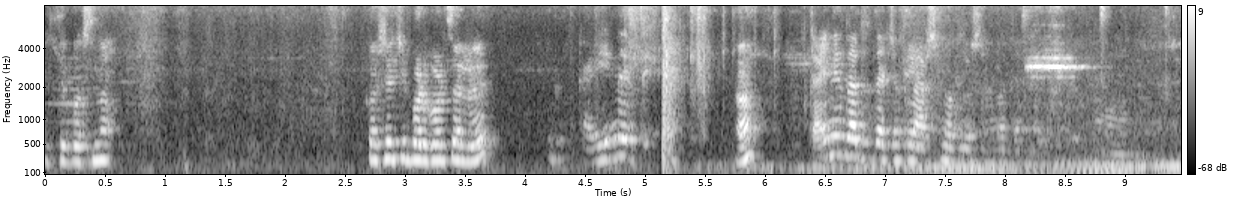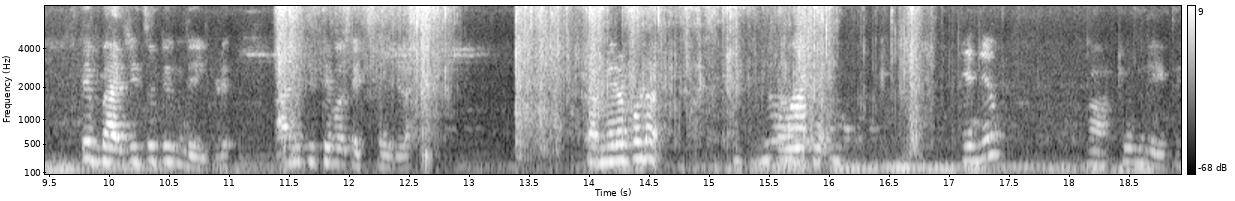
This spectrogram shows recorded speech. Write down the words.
इथे बसणं कशाची बडबड चालू आहे? काही नाही ते? काही नाही दादा त्याच्या क्लासमधलं सांगा त्यांना हा. ते भाजीचं देऊन दे इकडे. आणि तिथे बस एक साईडला कॅमेरा पडत हे देऊ? हा ठेवून दे इथे.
